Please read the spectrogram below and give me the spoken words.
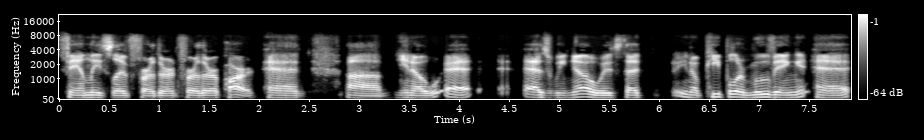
families live further and further apart. And, um, you know, as we know, is that you know people are moving uh,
